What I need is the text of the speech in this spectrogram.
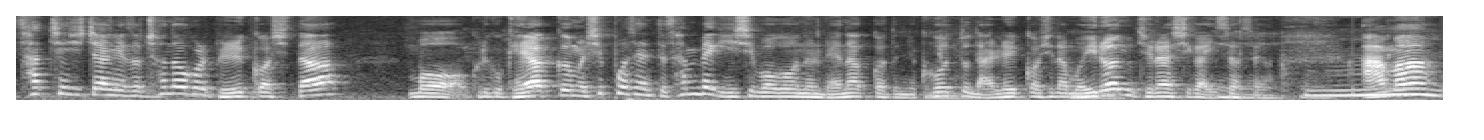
사채 시장에서 천억을 빌릴 것이다. 뭐 그리고 계약금을 10% 320억 원을 내놨거든요. 그것도 날릴 것이다. 뭐 이런 지라시가 있었어요. 음. 아마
